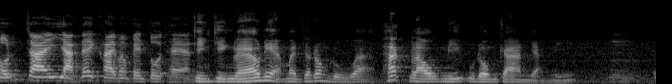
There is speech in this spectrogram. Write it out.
สนใจอยากได้ใครมาเป็นตัวแทน จริง ๆ แล้วเนี่ยมันจะต้องดูว่าพักเรามีอุดมการณ์อย่างนี้ อ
